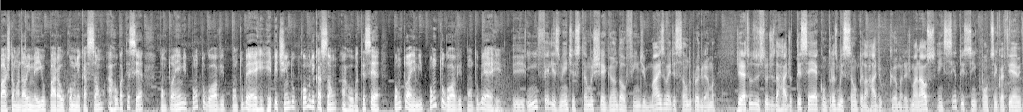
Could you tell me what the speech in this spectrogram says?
Basta mandar um e-mail para o comunicação@tce.am.gov.br, repetindo comunicação@tce.am.gov.br. E infelizmente estamos chegando ao fim de mais uma edição do programa direto dos estúdios da Rádio TCE, com transmissão pela Rádio Câmara de Manaus, em 105.5 FM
